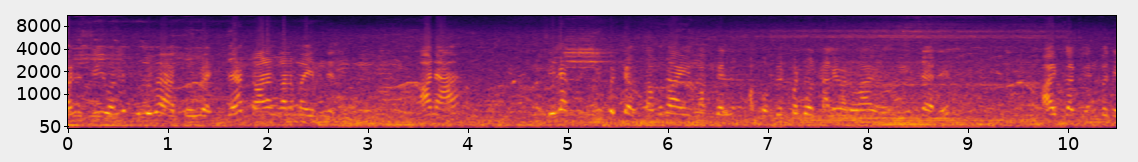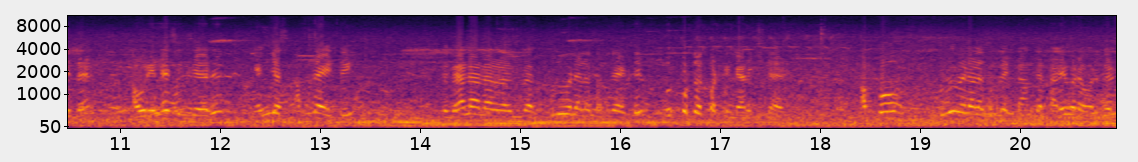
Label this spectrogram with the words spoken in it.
ஒன் சி வந்து குழுவை குழுவை இதுதான் காலங்காலமாக இருந்தது. ஆனால் சில குறிப்பிட்ட சமுதாய மக்கள் அப்போ பிற்பட்ட ஒரு தலைவராக இருந்தார். ஆயிரத்தி தொள்ளாயிரத்தி எண்பதில் அவர் என்ன செஞ்சார்? எங்கள் சமுதாயத்தை இந்த வேளாளர் இந்த குழு வேளாளர் சமுதாயத்தை முற்பட்டோர் அழைச்சிட்டார். அப்போது குழு வேளாளர் அந்த தலைவர் அவர்கள்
